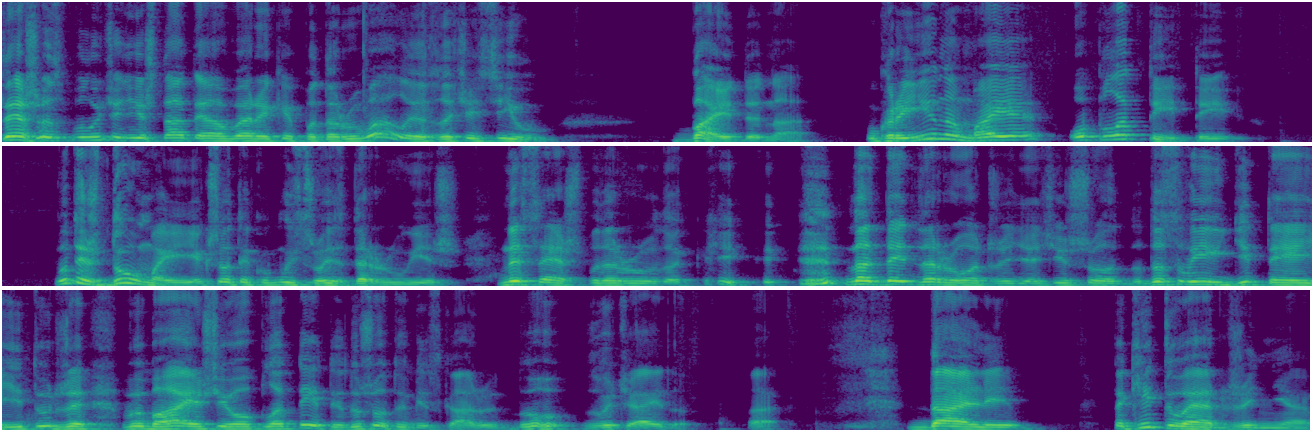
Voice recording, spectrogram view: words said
Те, що Сполучені Штати Америки подарували за часів Байдена, Україна має оплатити. Ну, ти ж думай, якщо ти комусь щось даруєш, несеш подарунок на день народження чи що, до своїх дітей, і тут же вимагаєш його оплатити, ну що тобі скажуть? Ну, звичайно. Так. Далі, такі твердження.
